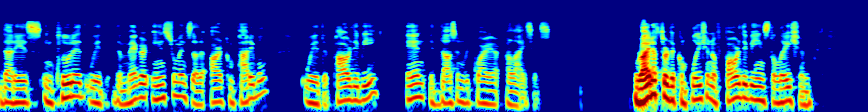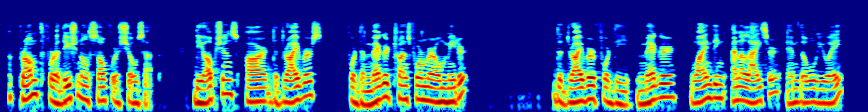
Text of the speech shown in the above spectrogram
that is included with the Megger instruments that are compatible with the PowerDB and it doesn't require a license. Right after the completion of PowerDB installation, a prompt for additional software shows up. The options are the drivers for the Megger Transformer Ohmmeter, the driver for the Megger Winding Analyzer, MWA,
